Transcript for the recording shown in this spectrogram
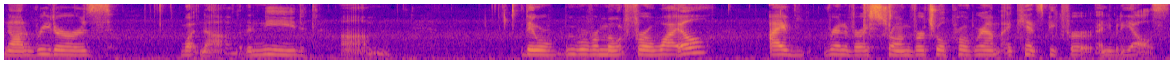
non readers, whatnot, with a need. Um, they were we were remote for a while. I ran a very strong virtual program. I can't speak for anybody else.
